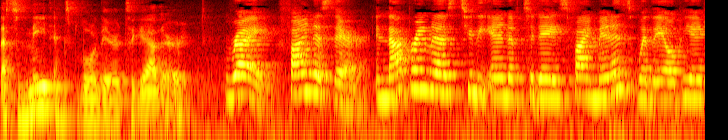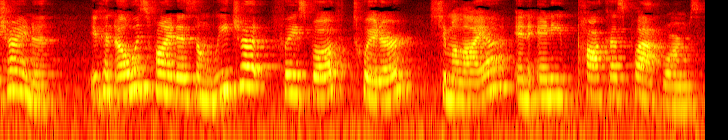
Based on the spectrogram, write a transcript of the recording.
Let's meet and explore there together. Right, find us there. And that brings us to the end of today's 5 Minutes with AOPA China. You can always find us on WeChat, Facebook, Twitter, Himalaya, and any podcast platforms.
